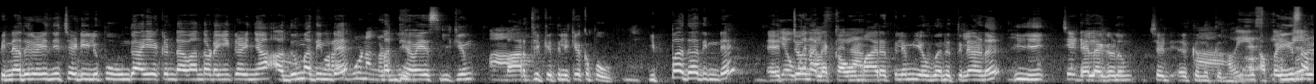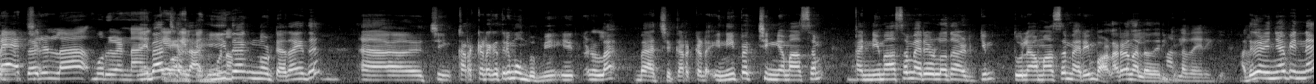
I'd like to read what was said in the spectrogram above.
പിന്നെ അത് കഴിഞ്ഞ് ചെടിയിൽ പൂവും കായൊക്കെ ഉണ്ടാവാൻ തുടങ്ങി കഴിഞ്ഞാൽ അതും അതിന്റെ മധ്യവയസ്സിലേക്കും വാർദ്ധക്യത്തിലേക്കൊക്കെ പോകും. ഇപ്പൊ അത് അതിന്റെ ഏറ്റവും നല്ല കൗമാരത്തിലും യൗവനത്തിലാണ് ഈ ഇലകളും ചെടി ഒക്കെ നിൽക്കുന്നത് അപ്പൊ ഈ സമയത്ത് ഈ ഇത് ഇങ്ങോട്ട് അതായത് കർക്കിടകത്തിന് മുമ്പ് ഉള്ള ബാച്ച് കർക്കിടക ഇനിയിപ്പോ ചിങ്ങമാസം കന്നിമാസം വരെ ഉള്ളതായിരിക്കും തുലാമാസം വരെയും വളരെ നല്ലതായിരിക്കും. നല്ലതായിരിക്കും. അത് കഴിഞ്ഞാൽ പിന്നെ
